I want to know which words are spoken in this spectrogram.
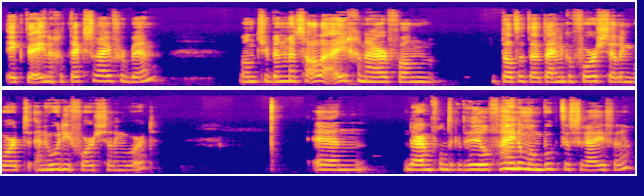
ik de enige tekstschrijver ben. Want je bent met z'n allen eigenaar van dat het uiteindelijk een voorstelling wordt en hoe die voorstelling wordt. En daarom vond ik het heel fijn om een boek te schrijven.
